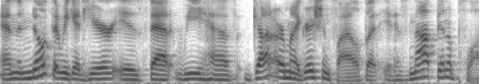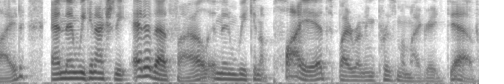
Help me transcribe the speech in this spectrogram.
And the note that we get here is that we have got our migration file, but it has not been applied. And then we can actually edit that file, and then we can apply it by running Prisma Migrate Dev.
